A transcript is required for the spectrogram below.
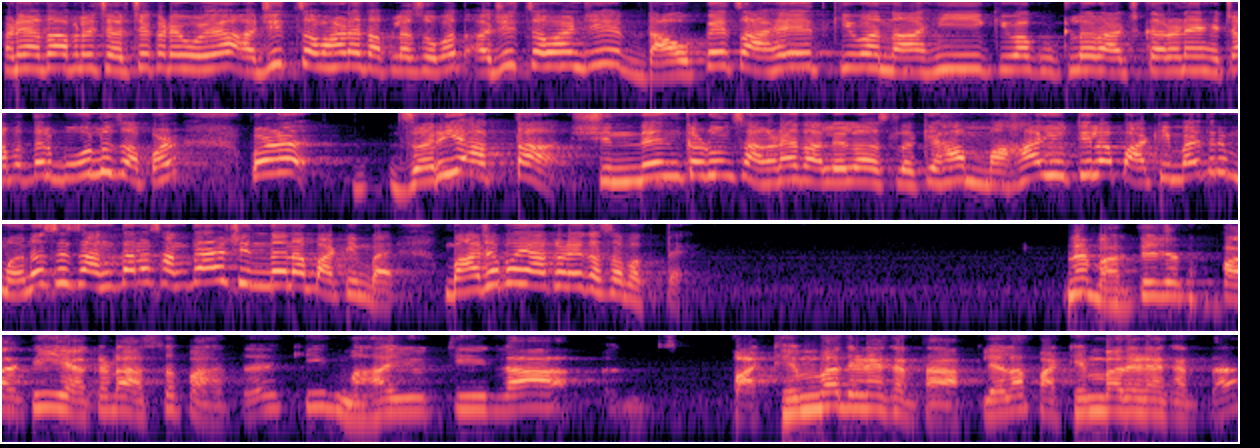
आणि आता आपल्या चर्चेकडे वळूया. अजित चव्हाण आहेत आपल्यासोबत. अजित चव्हाण जी डावपेच आहेत किंवा नाही किंवा कुठलं राजकारण आहे ह्याच्याबद्दल बोलूच आपण. पण जरी आत्ता शिंदेकडून सांगण्यात आलेलं असलं की हा महायुतीला पाठिंबा आहे तरी मनसे सांगताना सांगताना शिंदेना पाठिंबा आहे. भाजप याकडे कसं बघतंय? नाही भारतीय जनता पार्टी याकडे असं पाहतं की महायुतीला पाठिंबा देण्याकरता आपल्याला पाठिंबा देण्याकरता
